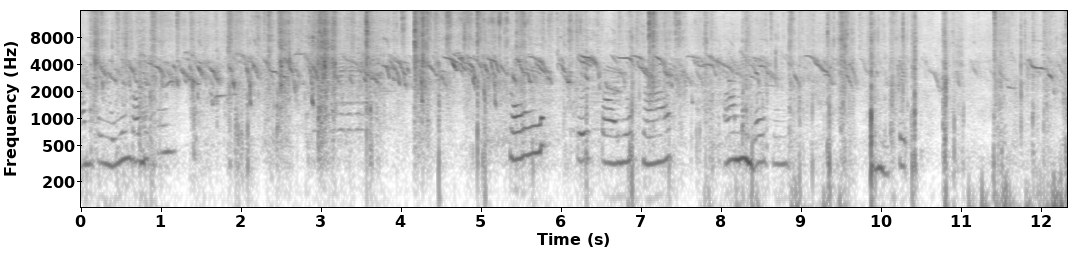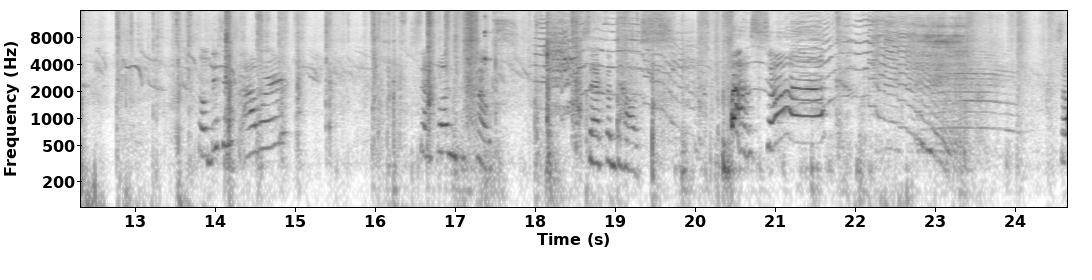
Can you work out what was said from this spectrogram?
Dami ko yung dami ko. So, first tayo sa aming bahay. Hindi. So, this is our second house. Second house. Pasok! So,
